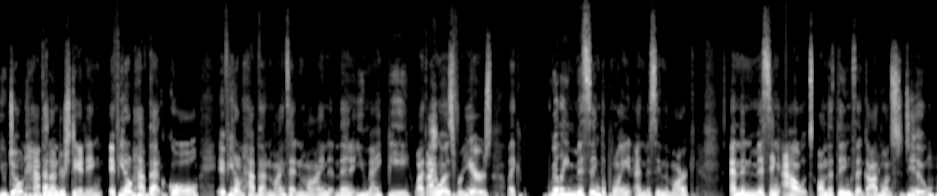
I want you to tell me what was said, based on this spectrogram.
you don't have that understanding, if you don't have that goal, if you don't have that mindset in mind, then you might be like I was for years, like really missing the point and missing the mark, and then missing out on the things that God wants to do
